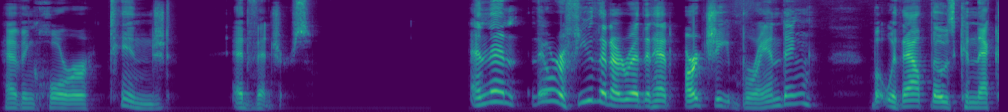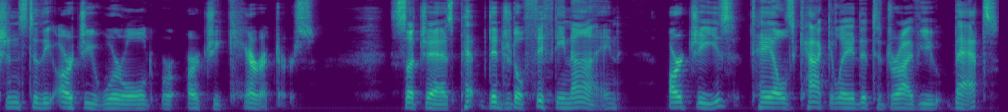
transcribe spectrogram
having horror tinged adventures. And then there were a few that I read that had Archie branding, but without those connections to the Archie world or Archie characters, such as Pep Digital 59, Archie's Tales Calculated to Drive You Bats,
